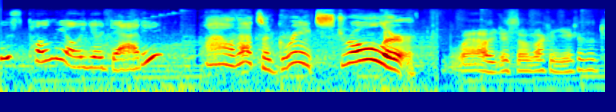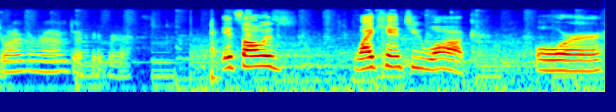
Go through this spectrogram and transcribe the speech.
Who's Polio, your daddy? Wow, that's a great stroller. Wow, you're so lucky. You can to drive around everywhere. It's always, why can't you walk? Or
